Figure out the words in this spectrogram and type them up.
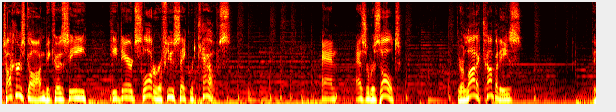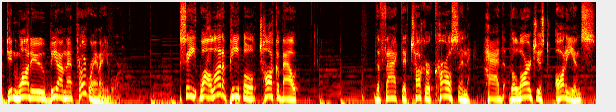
Tucker's gone because he he dared slaughter a few sacred cows. And as a result, there are a lot of companies that didn't want to be on that program anymore. See, while a lot of people talk about the fact that Tucker Carlson had the largest audience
